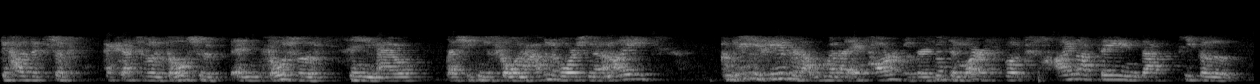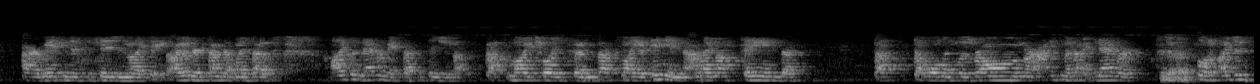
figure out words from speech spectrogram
because it's just acceptable in social in social scene now that she can just go and have an abortion, and I completely feel for that woman. that It's horrible. There's nothing worse, but I'm not saying that people are making this decision lightly. I understand that myself. I could never make that decision. That's, that's my choice and that's my opinion. And I'm not saying that that that woman was wrong or anything like that. I'd never. Yeah. But I just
